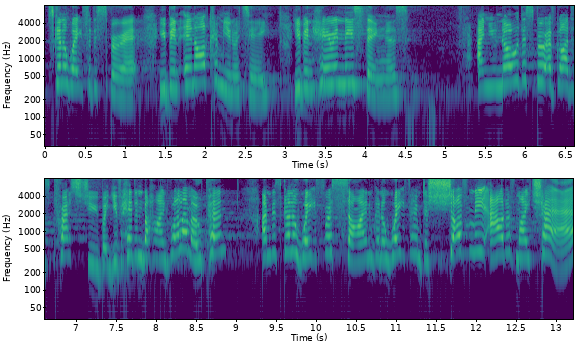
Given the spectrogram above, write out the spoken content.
Just going to wait for the Spirit. You've been in our community. You've been hearing these things and you know the Spirit of God has pressed you, but you've hidden behind, well, I'm open. I'm just going to wait for a sign. I'm going to wait for Him to shove me out of my chair,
